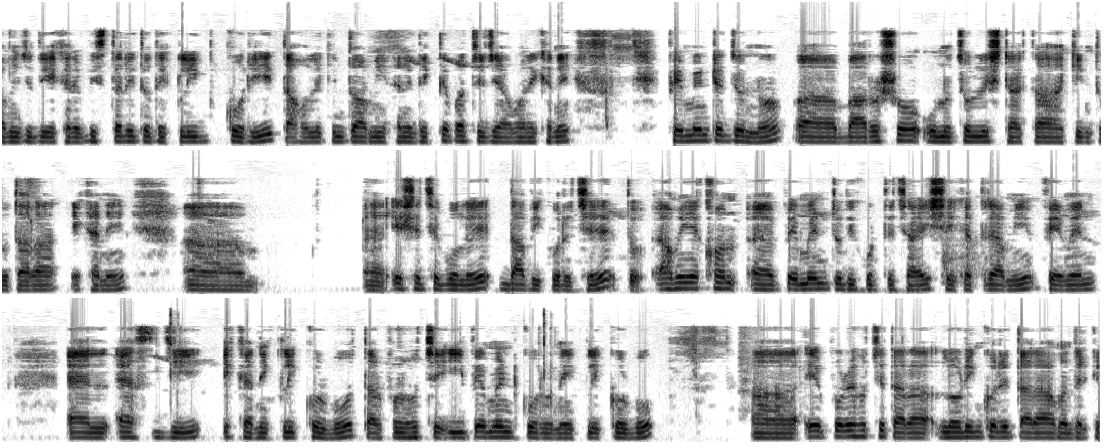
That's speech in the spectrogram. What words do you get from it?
আমি যদি এখানে বিস্তারিততে ক্লিক করি, তাহলে কিন্তু আমি এখানে দেখতে পাচ্ছি যে আমার এখানে পেমেন্টের জন্য বারোশো উনচল্লিশ টাকা কিন্তু তারা এখানে এসেছে বলে দাবি করেছে। তো আমি এখন পেমেন্ট যদি করতে চাই, সেক্ষেত্রে আমি পেমেন্ট এল এস জি এখানে ক্লিক করব। তারপর হচ্ছে ই পেমেন্ট করুন ক্লিক করব এরপরে হচ্ছে তারা লোডিং করে তারা আমাদেরকে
